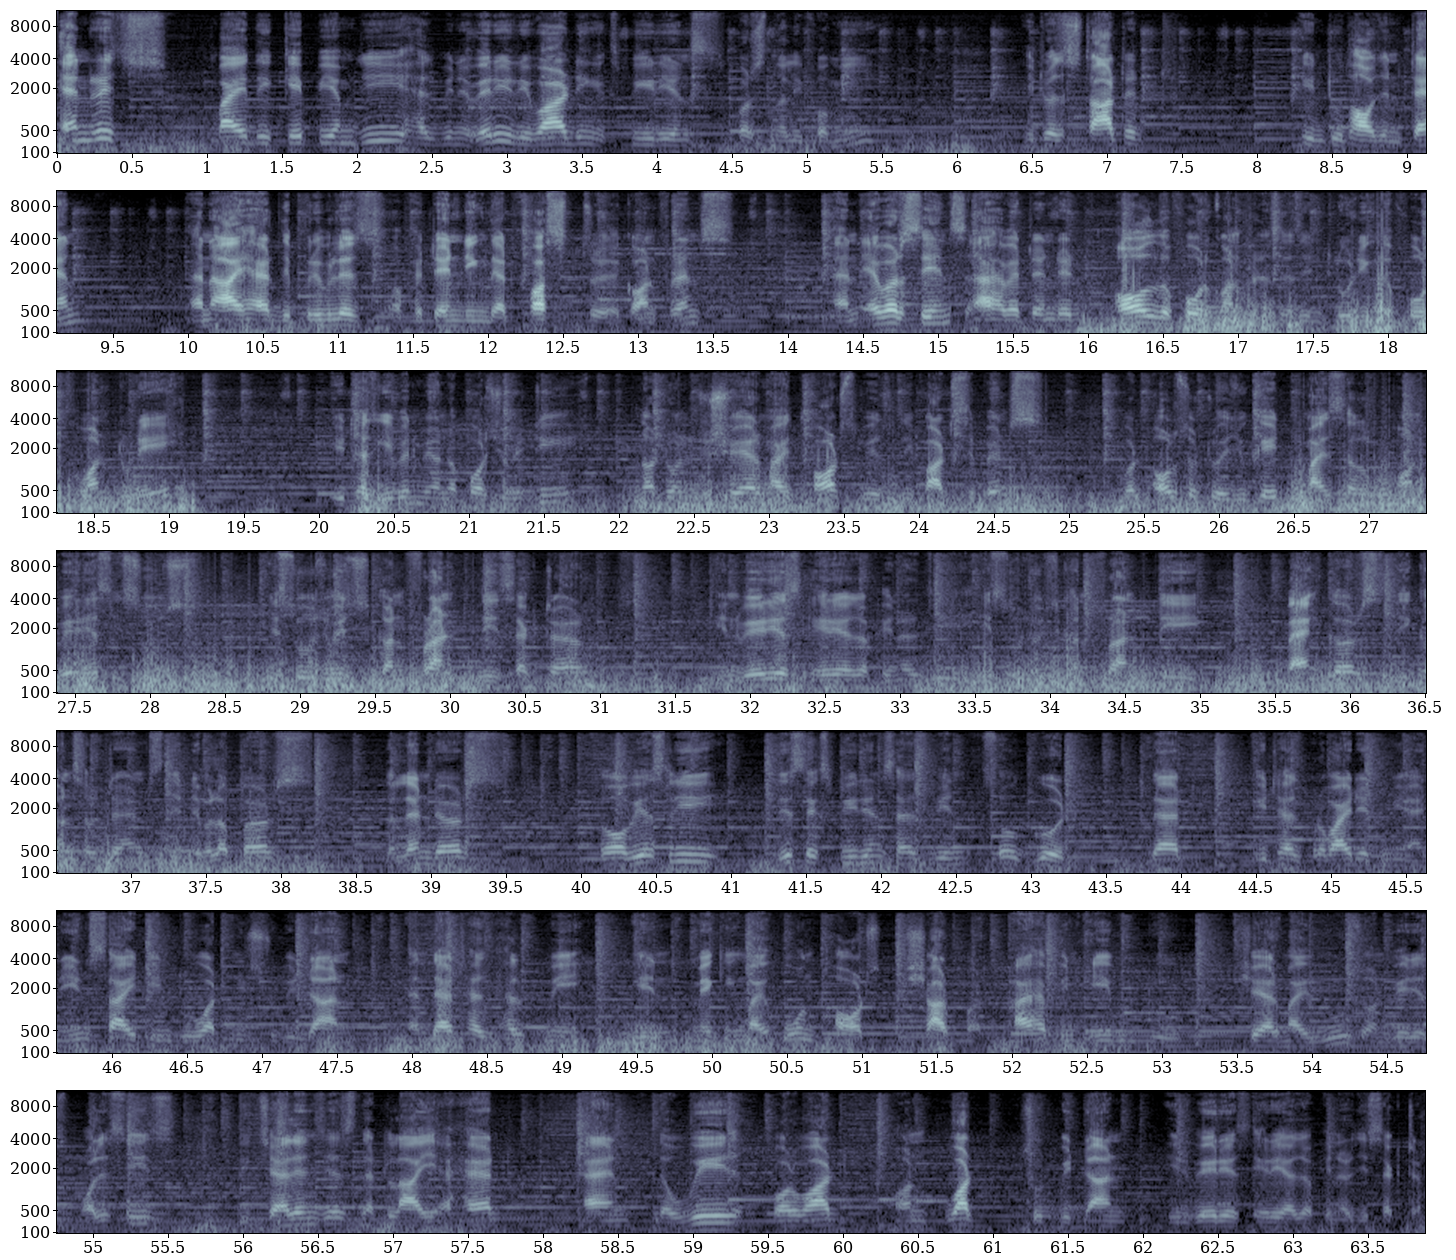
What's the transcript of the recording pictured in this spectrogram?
ENRich by the KPMG has been a very rewarding experience personally for me. It was started in 2010 and I had the privilege of attending that first uh, conference and ever since I have attended all the four conferences including the fourth one today. It has given me an opportunity not only to share my thoughts with the participants but also to educate myself on various issues, issues which confront the sector in various areas of energy, issues which confront the bankers, the consultants, the developers, the lenders. So obviously this experience has been so good that it has provided me an insight into what needs to be done and that has helped me in making my own thoughts sharper. I have been able to share my views on various policies, the challenges that lie ahead and the way forward on what should be done in various areas of energy sector.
